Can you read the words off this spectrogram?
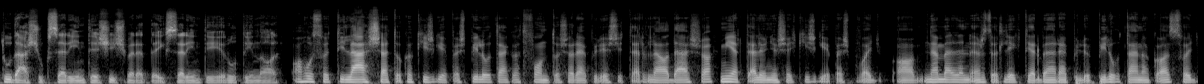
tudásuk szerint és ismereteik szerinti rutinnal. Ahhoz, hogy ti lássátok a kisgépes pilótákat, fontos a repülési terv leadása. Miért előnyös egy kisgépes vagy a nem ellenőrzött légtérben repülő pilótának az, hogy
